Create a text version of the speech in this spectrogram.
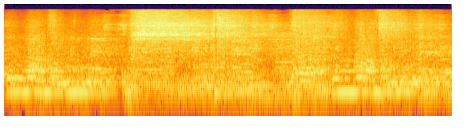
the woman, love the woman.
